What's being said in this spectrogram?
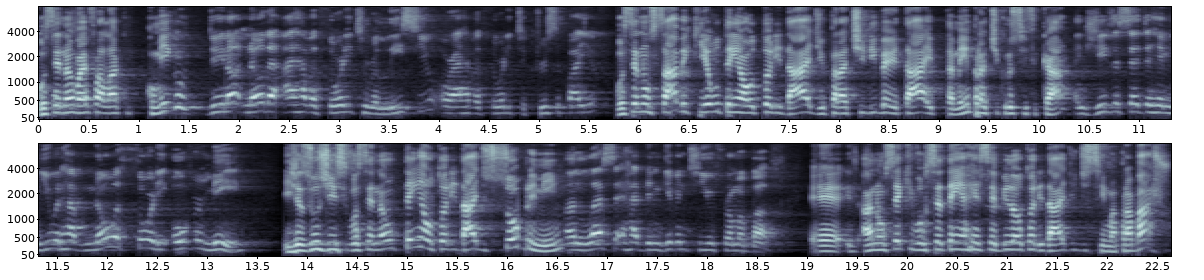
Você não vai falar co- comigo? Do you not know that I have authority to release you or I have authority to crucify you? Você não sabe que eu tenho autoridade para te libertar e também para te crucificar? And Jesus said to him, You would have no authority over me E Jesus disse: Você não tem autoridade sobre mim, unless it had been given to you from above. é, a não ser que você tenha recebido autoridade de cima para baixo.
